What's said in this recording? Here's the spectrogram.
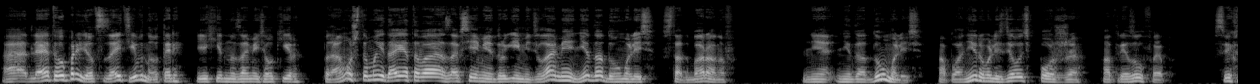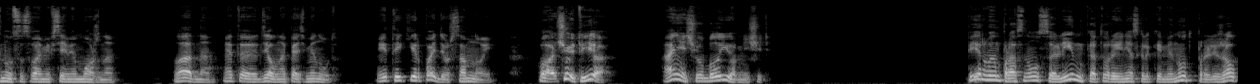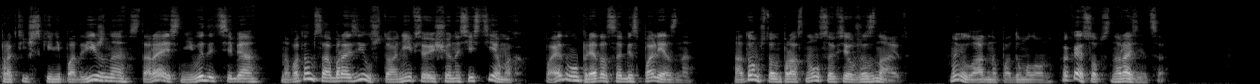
«А для этого придется зайти внутрь», — ехидно заметил Кир. «Потому что мы до этого за всеми другими делами не додумались, стад баранов». «Не, не додумались, а планировали сделать позже», — отрезал Фэб. «Свихнуться с вами всеми можно. Ладно, это дело на пять минут. И ты, Кир, пойдешь со мной». «А что это я?» «А нечего было ерничать». Первым проснулся Лин, который несколько минут пролежал практически неподвижно, стараясь не выдать себя, но потом сообразил, что они все еще на системах, поэтому прятаться бесполезно. О том, что он проснулся, все уже знают. Ну и ладно, подумал он, какая, собственно, разница?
